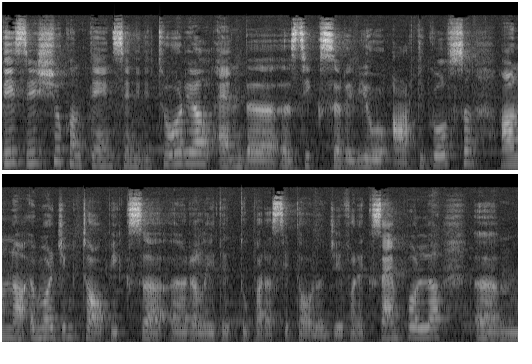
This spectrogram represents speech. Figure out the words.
this issue contains an editorial and uh, six review articles on uh, emerging topics uh, uh, related to parasitology. For example, um,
